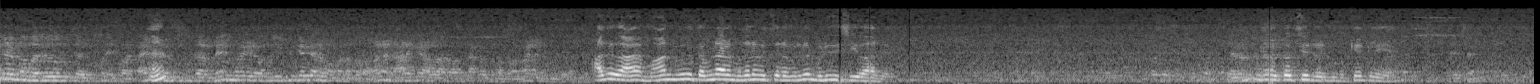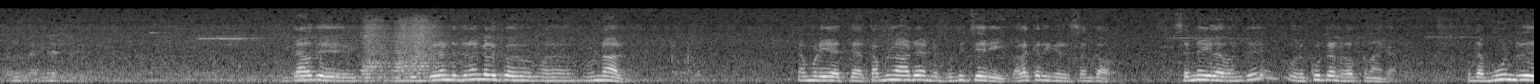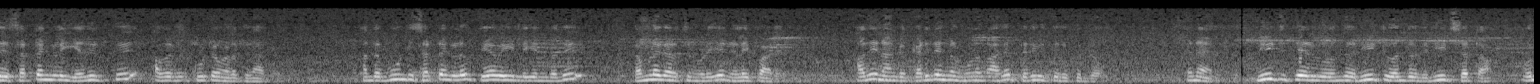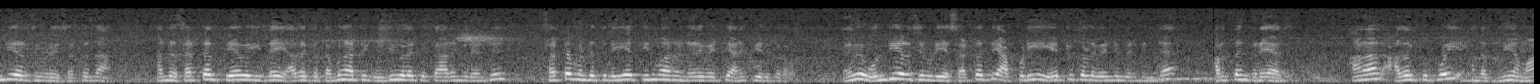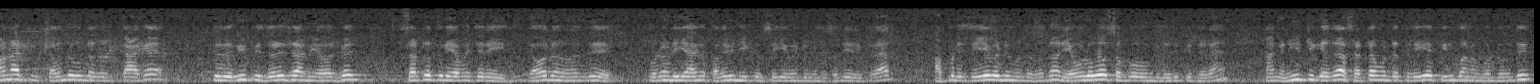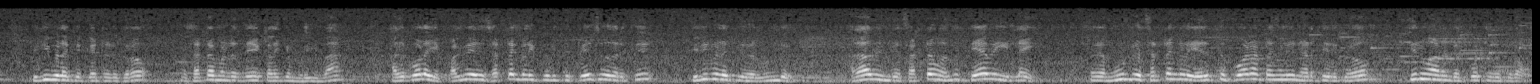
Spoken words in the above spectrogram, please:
அது மாண்புமிகு தமிழ்நாடு முதலமைச்சர் அவர்கள் முடிவு செய்வார்கள். இன்னொரு கொஸ்டின் இருக்கு கேட்கலையே. அதாவது இரண்டு தினங்களுக்கு முன்னால் நம்முடைய த- தமிழ்நாடு அண்ட் புதுச்சேரி வழக்கறிஞர் சங்கம் சென்னையில் வந்து ஒரு கூட்டம் நடத்தினாங்க. இந்த மூன்று சட்டங்களை எதிர்த்து அவர்கள் கூட்டம் நடத்தினார்கள். அந்த மூன்று சட்டங்களும் தேவையில்லை என்பது தமிழக அரசினுடைய நிலைப்பாடு. அதை நாங்கள் கடிதங்கள் மூலமாக தெரிவித்திருக்கின்றோம். என்ன? நீட்டு தேர்வு வந்து நீட்டு வந்தது நீட் சட்டம். ஒன்றிய அரசினுடைய சட்டம் தான். அந்த சட்டம் தேவையில்லை. அதற்கு தமிழ்நாட்டுக்கு விதிவிலக்கு தாருங்கள் என்று சட்டமன்றத்திலேயே தீர்மானம் நிறைவேற்றி அனுப்பியிருக்கிறோம். எனவே ஒன்றிய அரசினுடைய சட்டத்தை அப்படியே ஏற்றுக்கொள்ள வேண்டும் என்கின்ற அர்த்தம் கிடையாது. ஆனால் அதற்கு போய் அந்த மாநாட்டில் கலந்து கொண்டதற்காக திரு வி. பி. துரைசாமி அவர்கள் சட்டத்துறை அமைச்சரை கவர்னர் வந்து உடனடியாக பதவி நீக்கம் செய்ய வேண்டும் என்று சொல்லியிருக்கிறார். அப்படி செய்ய வேண்டும் என்று சொன்னால் எவ்வளவோ சம்பவங்கள் இருக்கின்றன. நாங்கள் நீட்டுக்கு எதிராக சட்டமன்றத்திலேயே தீர்மானம் கொண்டு வந்து விதிவிலக்கு கேட்டிருக்கிறோம். சட்டமன்றத்தையே கலைக்க முடியுமா? அதுபோல் பல்வேறு சட்டங்களை குறித்து பேசுவதற்கு விதிவிலக்குகள் உண்டு. அதாவது இந்த சட்டம் வந்து தேவையில்லை. மூன்று சட்டங்களை எதிர்த்து போராட்டங்களையும் நடத்தியிருக்கிறோம். தீர்மானங்கள் போட்டிருக்கிறோம்.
